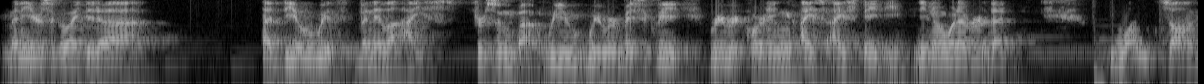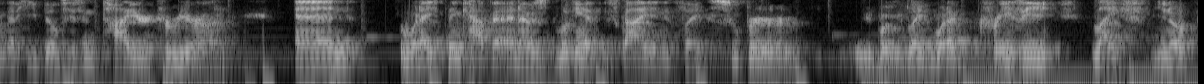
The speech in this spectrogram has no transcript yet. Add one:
Many years ago, I did a a deal with Vanilla Ice for Zumba. We we were basically re-recording Ice Ice Baby, you know, whatever that one song that he built his entire career on. And what I think happened, and I was looking at this guy, and it's like super like what a crazy life you know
